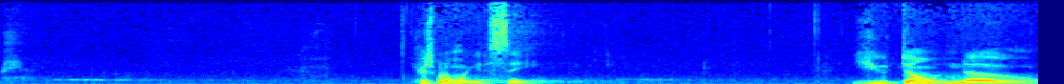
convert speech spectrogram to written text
Man. Here's what I want you to see you don't know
